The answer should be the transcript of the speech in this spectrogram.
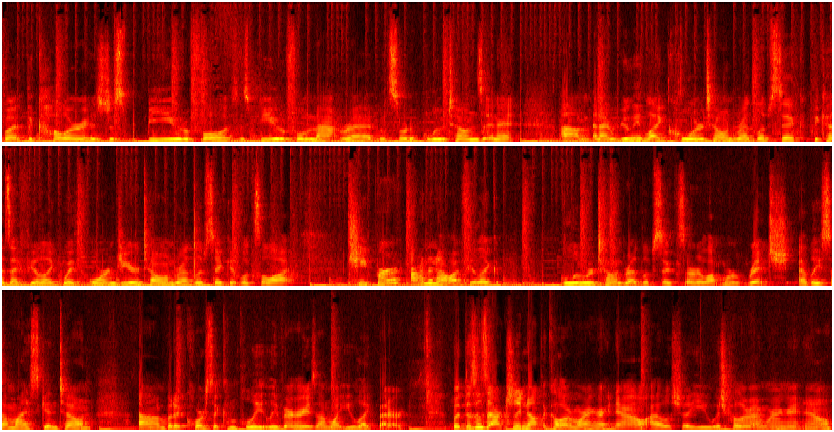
but the color is just beautiful. It's this beautiful matte red with sort of blue tones in it. Um, and I really like cooler toned red lipstick because I feel like with orangier toned red lipstick it looks a lot cheaper. I don't know, I feel like bluer toned red lipsticks are a lot more rich, at least on my skin tone. Um, but of course it completely varies on what you like better. But this is actually not the color I'm wearing right now. I will show you which color I'm wearing right now.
